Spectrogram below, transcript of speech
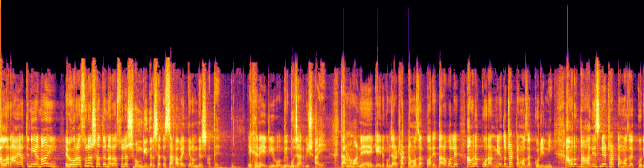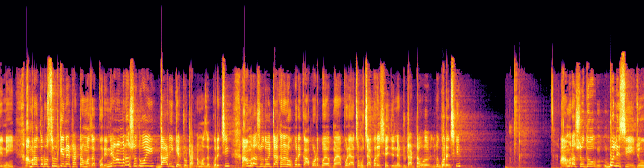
আল্লাহর আয়াত নিয়ে নয়, এবং রাসুলের সাথে না, রাসুলের সঙ্গীদের সাথে সাহাবাই কেরামদের সাথে। এখানে এটি বুঝার বিষয়। কারণ অনেক এইরকম যারা ঠাট্টা মজাক করে, তারা বলে, আমরা কোরআন নিয়ে তো ঠাট্টা মজাক করিনি, আমরা তো হাদিস নিয়ে ঠাট্টা মজাক করিনি, আমরা তো রসুলকে নিয়ে ঠাট্টা মজাক করিনি, আমরা শুধু ওই দাড়িকে একটু ঠাট্টা মজাক করেছি, আমরা শুধু ওই টাকানোর ওপরে কাপড় পরে আছে উঁচা করে সেই জন্য একটু ঠাট্টা করেছি। আমরা শুধু বলেছি এইটুকু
